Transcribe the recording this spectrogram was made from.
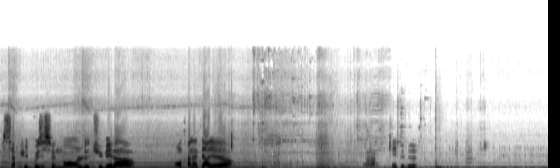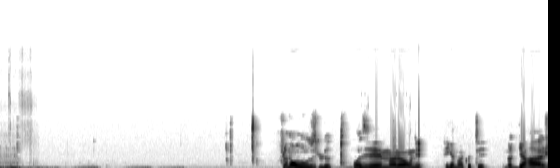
Le circuit, de positionnement, le tube est là. Entre à l'intérieur. Voilà, et de deux. Flamant rose, le troisième. Alors on est également à côté de notre garage.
